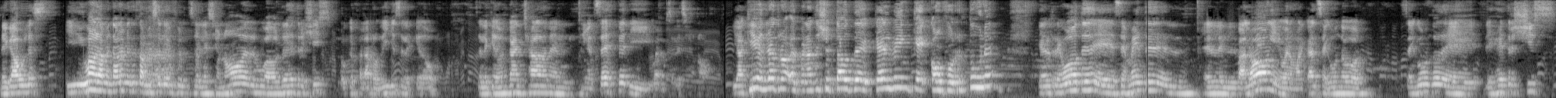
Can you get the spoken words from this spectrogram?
de Gaules. Y bueno, lamentablemente también se, se lesionó el jugador de G3 creo que fue la rodilla, se le quedó, se le quedó enganchada en el, en el césped y bueno, se lesionó. Y aquí vendría otro, el penalti shootout de Kelvin que con fortuna el rebote eh, se mete el, el, balón y bueno, marca el segundo gol. Segundo de, de G3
